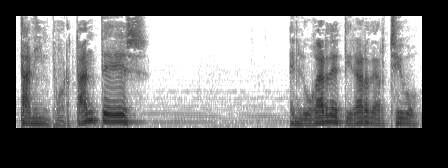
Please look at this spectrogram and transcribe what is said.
tan importante es, en lugar de tirar de archivo,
